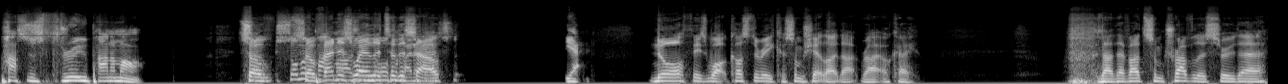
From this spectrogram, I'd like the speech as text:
passes through Panama. So, some so of Venezuela to the America. south, Yeah. north is what? Costa Rica, some shit like that. Right, okay. Now, they've had some travellers through there,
